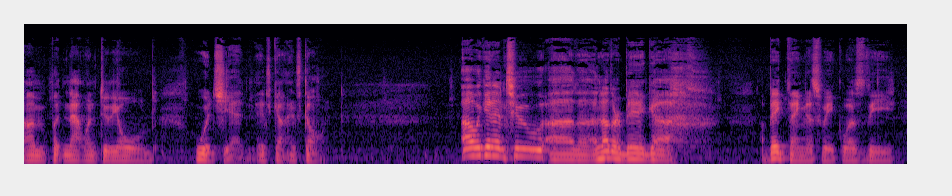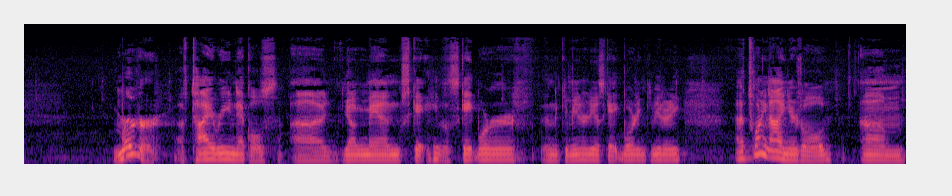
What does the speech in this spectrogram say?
I'm putting that one to the old woodshed. It's gone. It's gone. Uh, we get into uh, the another big uh, a big thing this week was the murder of Tyre Nichols, a young man. Skate, he was a skateboarder in the community, a skateboarding community. Uh, 29 years old. Um,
